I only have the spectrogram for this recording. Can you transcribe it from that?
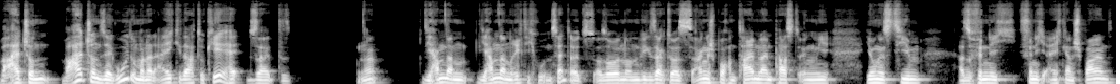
war halt schon, war halt schon sehr gut und man hat eigentlich gedacht, okay, hey, seit, ne, die haben dann, die haben dann richtig guten Center. Also, und, und wie gesagt, du hast es angesprochen, Timeline passt irgendwie, junges Team. Also finde ich, finde ich eigentlich ganz spannend.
